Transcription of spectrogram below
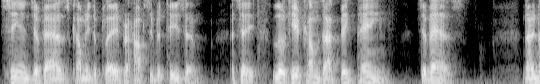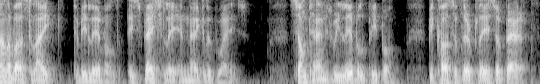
Seeing Jabez coming to play, perhaps he would tease him and say, Look, here comes that big pain, Jabez. Now, none of us like to be labeled, especially in negative ways. Sometimes we label people because of their place of birth.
